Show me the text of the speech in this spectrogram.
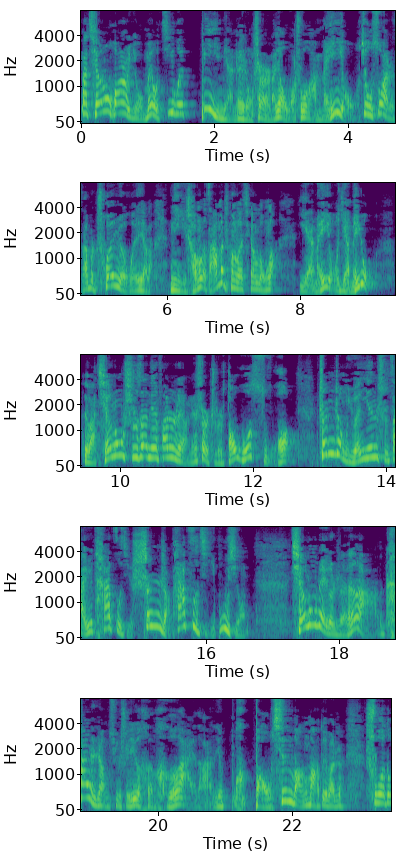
那乾隆皇上有没有机会避免这种事儿呢？要我说啊，没有。就算是咱们穿越回去了，你成了，咱们成了乾隆了，也没有，也没用，对吧？乾隆十三年发生这两件事，只是导火索，真正原因是在于他自己身上，他自己不行。乾隆这个人啊，看上去是一个很和蔼的，也保亲王嘛，对吧？这说都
